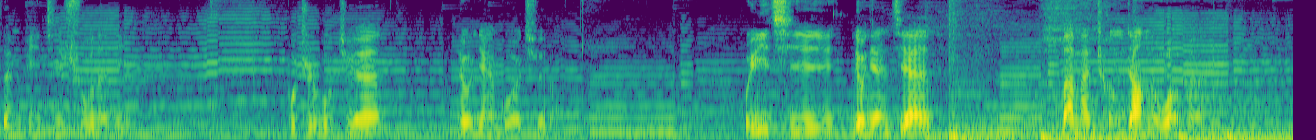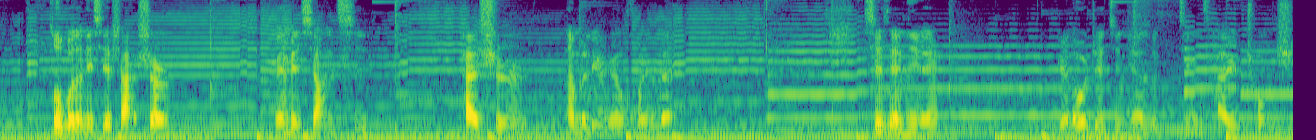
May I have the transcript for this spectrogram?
奋笔疾书的你。不知不觉，六年过去了。回忆起六年间慢慢成长的我们，做过的那些傻事儿，每每想起，还是那么令人回味。谢谢你，给了我这几年的精彩与充实，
